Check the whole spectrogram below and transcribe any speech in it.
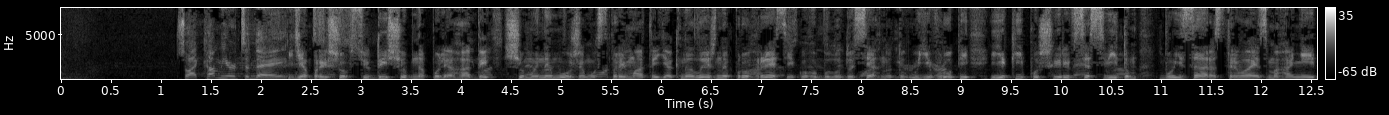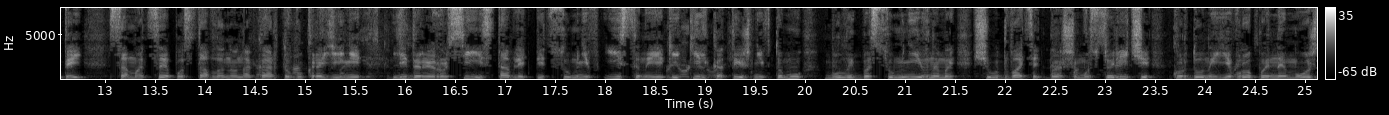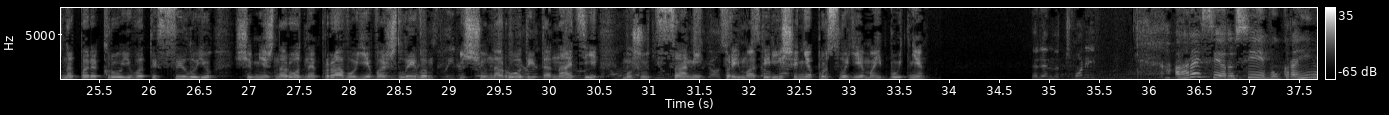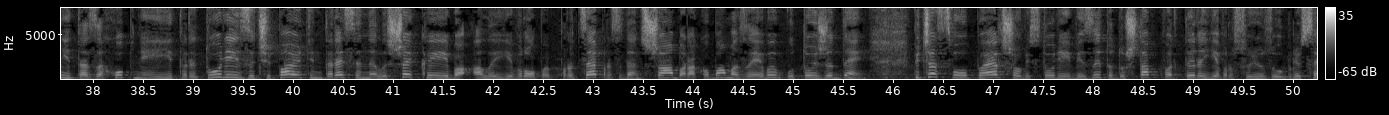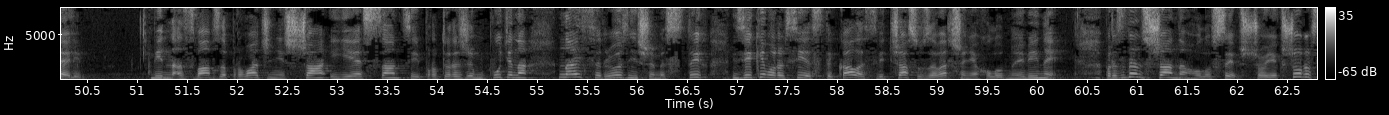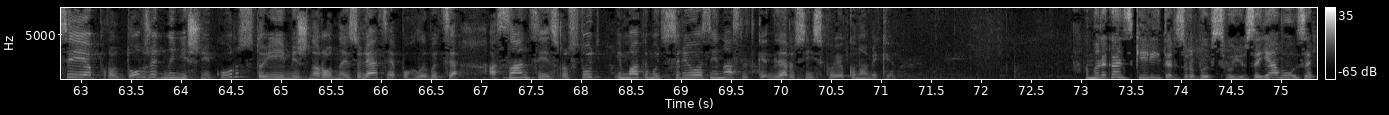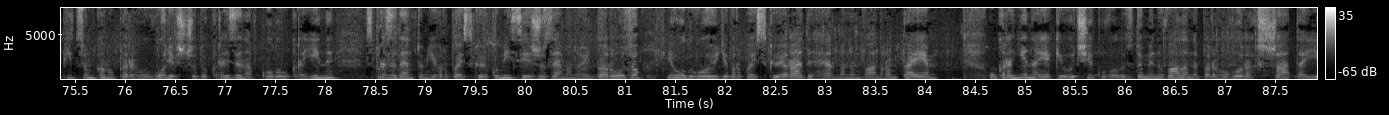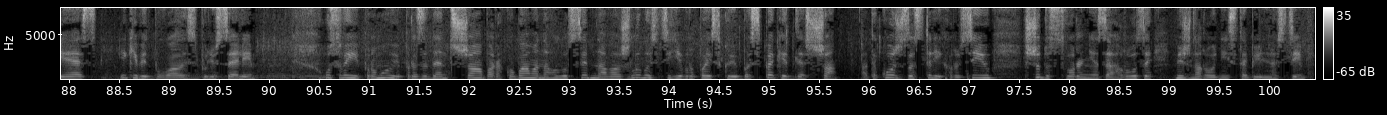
Я прийшов сюди, щоб наполягати, що ми не можемо сприймати як належне прогрес, якого було досягнуто у Європі, і який поширився світом, бо і зараз триває змагання ідей. Саме це поставлено на карту в Україні. Лідери Росії ставлять під сумнів істини, які кілька тижнів тому були безсумнівними, що у 21 сторіччі кордони Європи не можна перекроювати силою, що міжнародне право є важливим, і що народи та нації можуть самі приймати рішення про своє майбутнє. Агресія Росії в Україні та захоплення її території зачіпають інтереси не лише Києва, але й Європи. Про це президент США Барак Обама заявив у той же день під час свого першого в історії візиту до штаб-квартири Євросоюзу у Брюсселі. Він назвав запроваджені США і ЄС санкції проти режиму Путіна найсерйознішими з тих, з якими Росія стикалась від часу завершення холодної війни. Президент США наголосив, що якщо Росія продовжить нинішній курс, то її міжнародна ізоляція поглибиться, а санкції зростуть і матимуть серйозні наслідки для російської економіки. Американський лідер зробив свою заяву за підсумками переговорів щодо кризи навколо України з президентом Європейської комісії Жозе Мануель Барозо і головою Європейської ради Германом Ван Ромпеєм. Україна, як і очікувалось, домінувала на переговорах США та ЄС, які відбувались в Брюсселі. У своїй промові президент США Барак Обама наголосив на важливості європейської безпеки для США, а також застеріг Росію щодо створення загрози міжнародній стабільності.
